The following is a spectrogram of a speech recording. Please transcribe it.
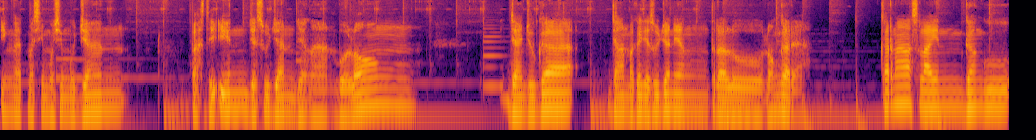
ingat masih musim hujan, pastiin jas hujan jangan bolong. Jangan juga jangan pakai jas hujan yang terlalu longgar ya. Karena selain ganggu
